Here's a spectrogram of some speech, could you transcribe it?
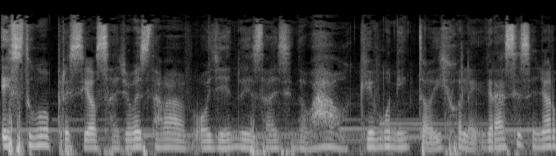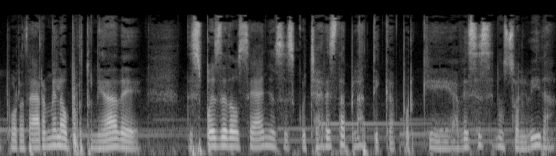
estuvo preciosa. Yo estaba oyendo y estaba diciendo, wow, qué bonito, híjole, gracias Señor por darme la oportunidad de, después de 12 años, escuchar esta plática, porque a veces se nos olvida.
